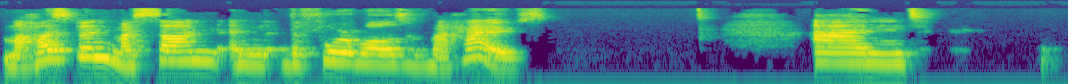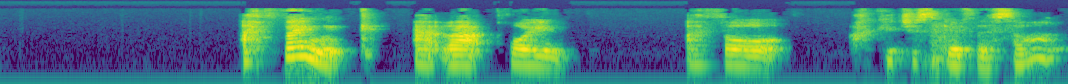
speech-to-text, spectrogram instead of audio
my husband, my son, and the four walls of my house. And I think at that point, I thought I could just give this up.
